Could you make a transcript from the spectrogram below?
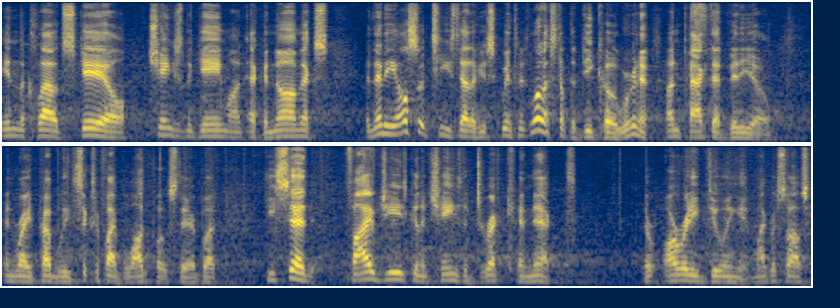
in the cloud scale, changes the game on economics. And then he also teased out, if you squint, there's a lot of stuff to decode. We're going to unpack that video and write probably six or five blog posts there, but he said 5G is going to change the direct connect. They're already doing it. Microsoft's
